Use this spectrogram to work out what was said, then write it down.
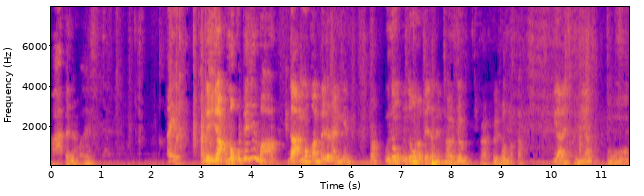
와, 맨날 고생했습니다. 아유, 근데 이제 안 먹고 빼지는 마. 나 안 먹고 안 빼잖아 형님. 어? 운동 운동으로 빼잖아요. 운동. 요즘 아, 그게 좋은 것 같다. 이게 아이스크림이야? 오,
